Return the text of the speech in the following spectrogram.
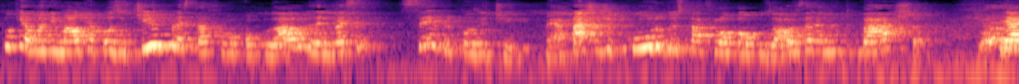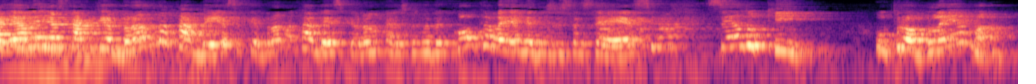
Porque um animal que é positivo para Staphylococcus aureus, ele vai ser sempre positivo. Né? A taxa de cura do Staphylococcus aureus é muito baixa. E aí ela ia ficar quebrando a cabeça, quebrando a cabeça, quebrando a cabeça para saber como que ela ia reduzir CCS sendo que o problema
